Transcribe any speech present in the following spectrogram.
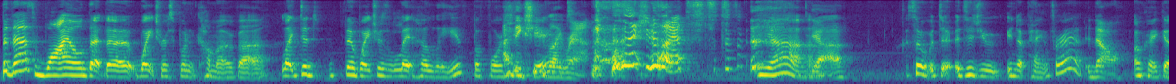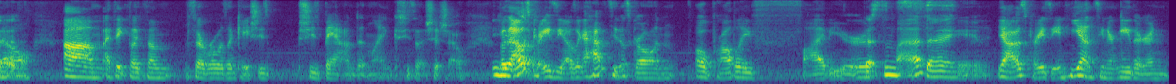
But that's wild that the waitress wouldn't come over. Like, did the waitress let her leave before she I think she like ran. she was like, Yeah. yeah, So d- did you end up paying for it? no, Okay, good. no. Um, I think like the server was like, "Okay, she's she's banned and like she's a shit show." But that was crazy. I was like, I haven't seen this girl in oh probably five years. That's less. insane. Yeah, it was crazy, and he hadn't seen her either, and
